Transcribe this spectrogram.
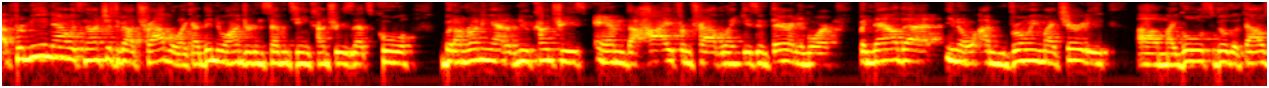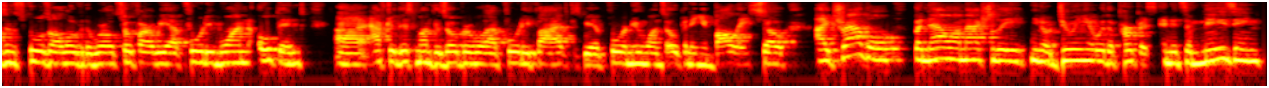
uh, for me now, it's not just about travel. Like I've been to 117 countries. That's cool. But I'm running out of new countries and the high from traveling isn't there anymore. But now that, you know, I'm growing my charity, um, my goal is to build a thousand schools all over the world. So far, we have 41 opened. Uh, after this month is over, we'll have 45 because we have four new ones opening in Bali. So I travel, but now I'm actually, you know, doing it with a purpose. And it's amazing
